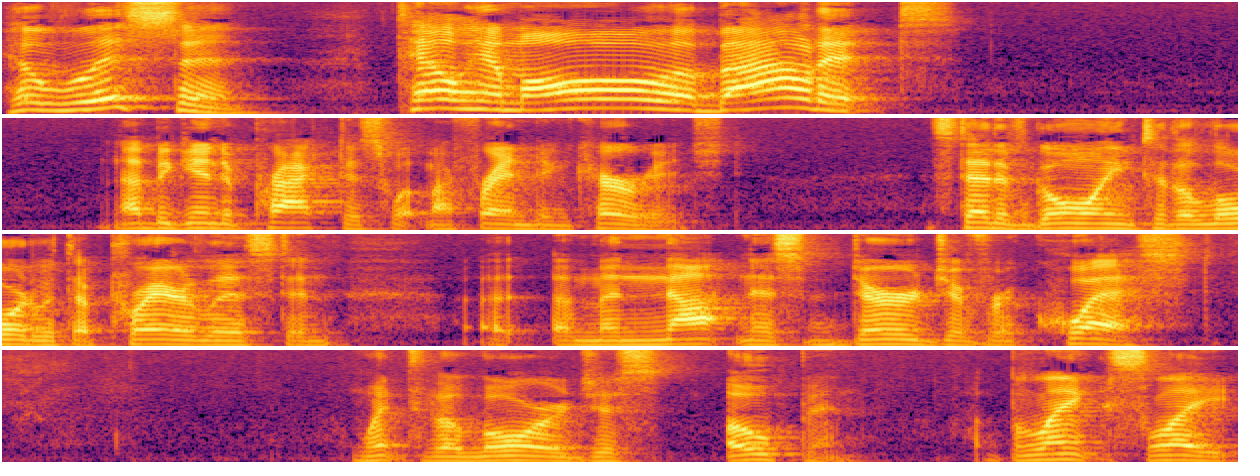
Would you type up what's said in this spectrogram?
He'll listen. Tell Him all about it. And I began to practice what my friend encouraged. Instead of going to the Lord with a prayer list and a, a monotonous dirge of request, went to the Lord just open, a blank slate,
